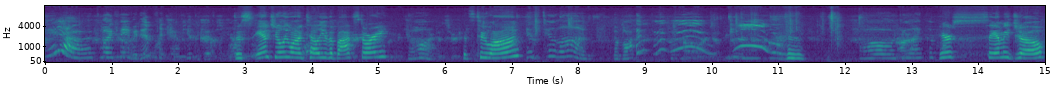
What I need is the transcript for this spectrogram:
yeah, that's my favorite infant nephew. 'cause Does Aunt Julie want to tell you the box story? No, It's too long? it's too long. The box. Oh, do you like the box? Here's Sammy Joe.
